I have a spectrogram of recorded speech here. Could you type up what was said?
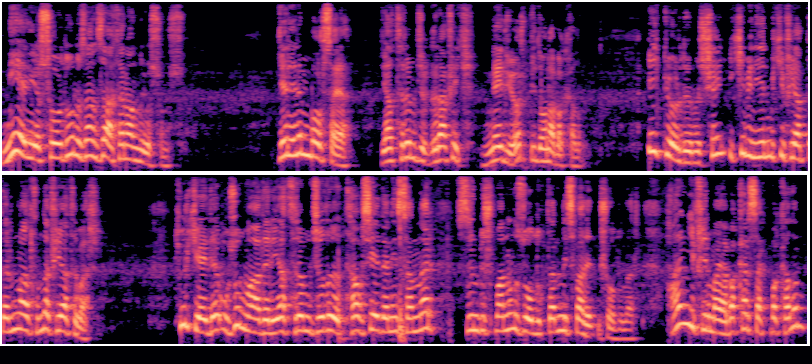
Niye diye sorduğunuz an zaten anlıyorsunuz. Gelelim borsaya. Yatırımcı grafik ne diyor? Bir de ona bakalım. İlk gördüğümüz şey 2022 fiyatlarının altında fiyatı var. Türkiye'de uzun vadeli yatırımcılığı tavsiye eden insanlar sizin düşmanınız olduklarını ispat etmiş oldular. Hangi firmaya bakarsak bakalım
